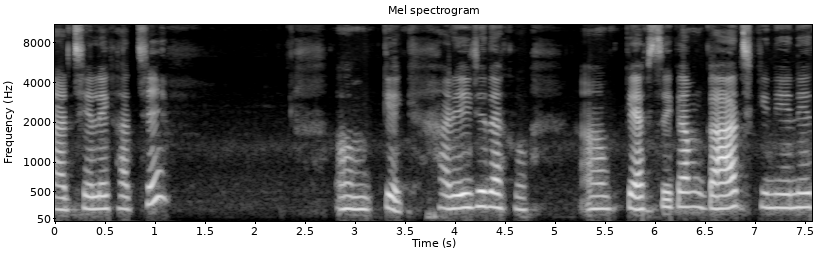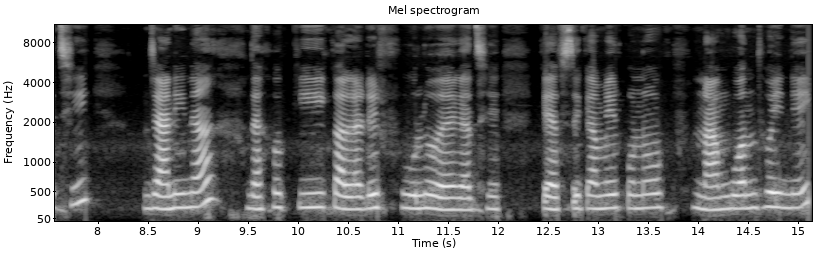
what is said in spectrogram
আর ছেলে খাচ্ছে কেক। আর এই যে দেখো ক্যাপসিকাম গাছ কিনে এনেছি। জানি না। দেখো কি কালারের ফুল হয়ে গেছে। ক্যাপসিকামের কোনো নামগন্ধই নেই।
